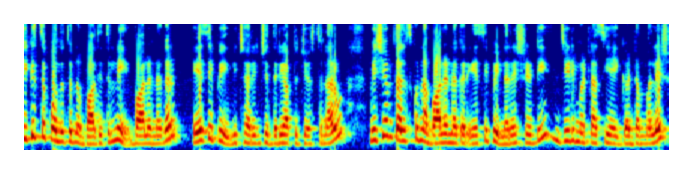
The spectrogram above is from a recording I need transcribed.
చికిత్స పొందుతున్న బాధితుల్ని బాలనగర్ ఏసీపీ విచారించి దర్యాప్తు చేస్తున్నారు. విషయం తెలుసుకున్న బాలనగర్ ఏసీపీ నరేష్ రెడ్డి జీడిమెట్ల సిఐ గడ్డం మల్లేష్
